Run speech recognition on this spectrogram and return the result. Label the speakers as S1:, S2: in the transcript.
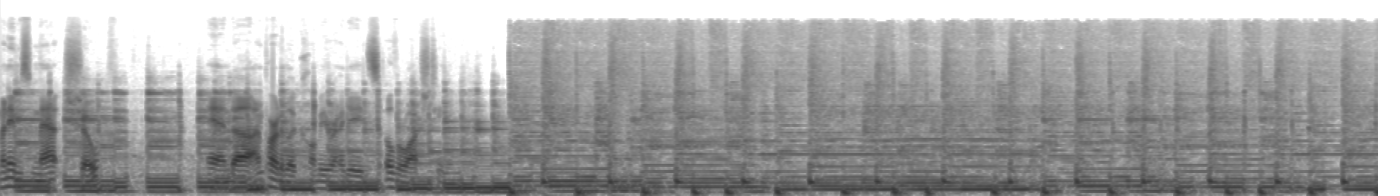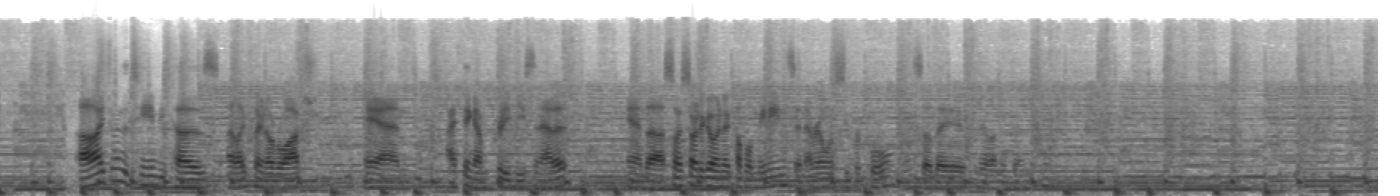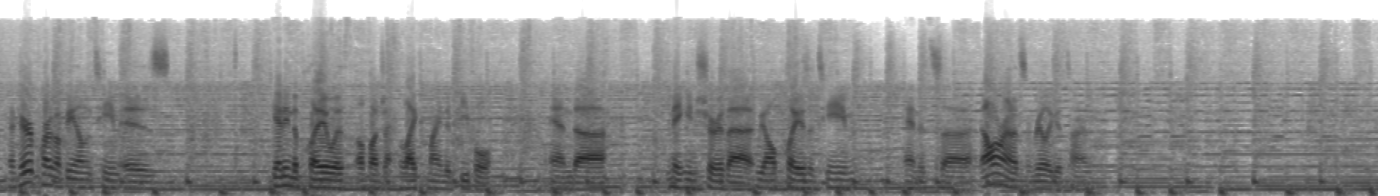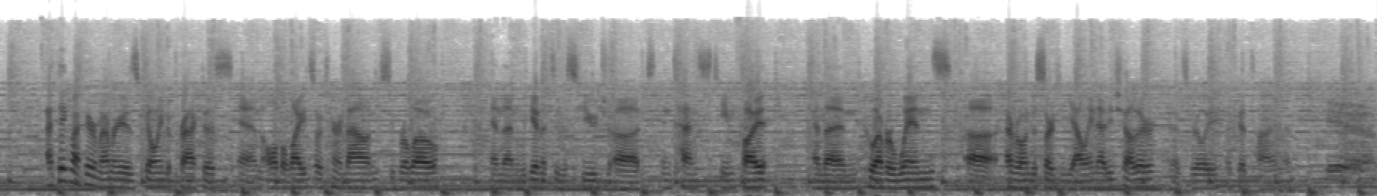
S1: my name is Matt Shope, and uh, I'm part of the Columbia Renegades Overwatch team. Uh, I joined the team because I like playing Overwatch, and I think I'm pretty decent at it. And uh, so I started going to a couple meetings, and everyone was super cool, and so they, they let me join the team. My favorite part about being on the team is getting to play with a bunch of like-minded people, and uh, making sure that we all play as a team, and it's uh, all around it's a really good time. I think my favorite memory is going to practice and all the lights are turned down super low and then we get into this huge uh, intense team fight and then whoever wins, uh, everyone just starts yelling at each other and it's really a good time. And
S2: yeah.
